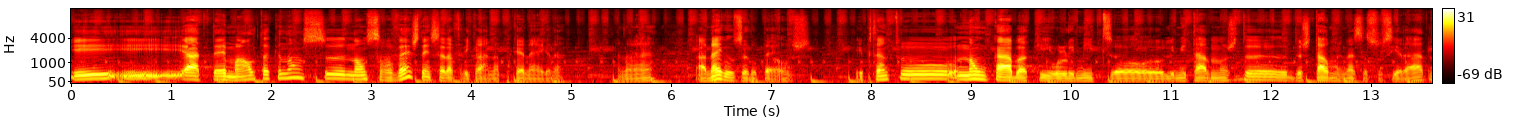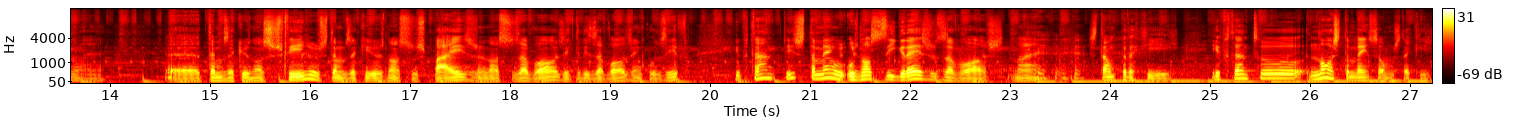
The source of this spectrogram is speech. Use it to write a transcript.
e, e há até malta que não se, não se reveste em ser africana porque é negra, não é? A negros europeus. E, portanto, não cabe aqui o limite, ou limitar-nos de, de, estarmos nessa sociedade, não é? Uh, temos aqui os nossos filhos, temos aqui os nossos pais, os nossos avós e trisavós, inclusive. E, portanto, isto também, os nossos igrejos avós, não é? Estão por aqui. E, portanto, nós também somos daqui.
